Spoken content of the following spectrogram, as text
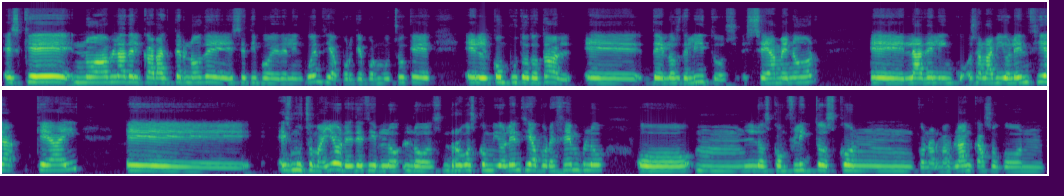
es que no habla del carácter ¿no? de ese tipo de delincuencia, porque por mucho que el cómputo total eh, de los delitos sea menor, eh, la, o sea, la violencia que hay eh, es mucho mayor. Es decir, los robos con violencia, por ejemplo, o mm, los conflictos con, con armas blancas o con,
